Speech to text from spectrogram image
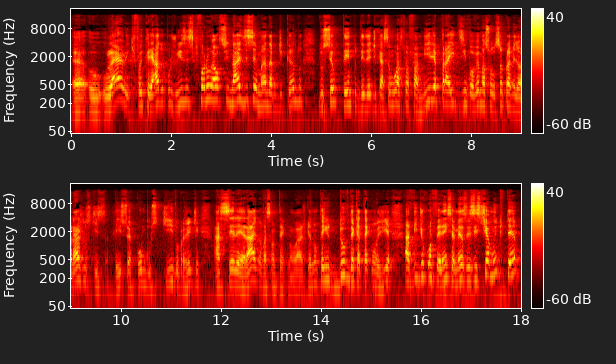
Uh, o, Larry, que foi criado por juízes que foram aos finais de semana, abdicando do seu tempo de dedicação com a sua família para ir desenvolver uma solução para melhorar a justiça. Isso é combustível para a gente acelerar a inovação tecnológica. Eu não tenho dúvida que a tecnologia, a videoconferência mesmo, existia há muito tempo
